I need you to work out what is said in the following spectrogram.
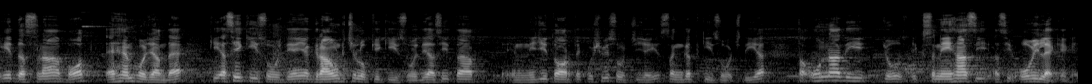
ਇਹ ਦੱਸਣਾ ਬਹੁਤ ਅਹਿਮ ਹੋ ਜਾਂਦਾ ਹੈ ਕਿ ਅਸੀਂ ਕੀ ਸੋਚਦੇ ਹਾਂ ਜਾਂ ਗਰਾਊਂਡ 'ਚ ਲੋਕੀ ਕੀ ਸੋਚਦੇ ਆ। ਅਸੀਂ ਤਾਂ ਨਿੱਜੀ ਤੌਰ ਤੇ ਕੁਝ ਵੀ ਸੋਚੀ ਜਾਈਏ, ਸੰਗਤ ਕੀ ਸੋਚਦੀ ਆ। ਤਾਂ ਉਹਨਾਂ ਦੀ ਜੋ ਇੱਕ ਸਨੇਹਾ ਸੀ, ਅਸੀਂ ਉਹ ਵੀ ਲੈ ਕੇ ਗਏ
